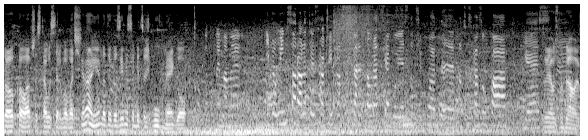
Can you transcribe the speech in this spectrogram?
dookoła przestały serwować śniadanie, dlatego zjemy sobie coś głównego. A tutaj mamy niby Windsor, ale to jest raczej francuska restauracja, bo jest na przykład e, francuska zupa, jest... To ja już wybrałem.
